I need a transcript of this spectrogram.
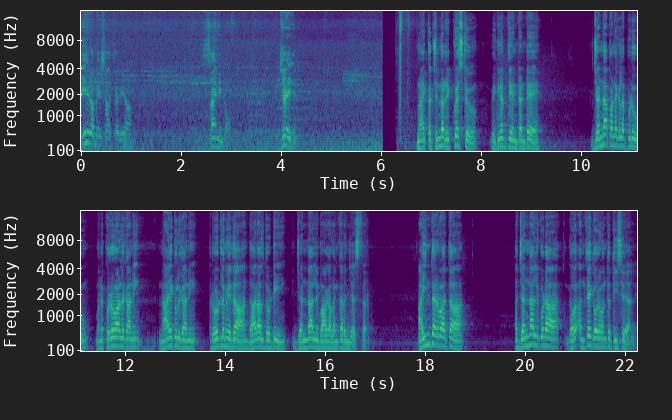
మీ రమేష్ ఆచార్య సైనింగ్ ఆఫ్ జై హింద్. నా యొక్క చిన్న రిక్వెస్ట్ విజ్ఞప్తి ఏంటంటే జెండా పండగలప్పుడు మన కుర్రవాళ్ళు కానీ నాయకులు కానీ రోడ్ల మీద దారాలతోటి జెండాల్ని బాగా అలంకారం చేస్తారు. అయిన తర్వాత ఆ జెండాల్ని కూడా గౌ అంతే గౌరవంతో తీసేయాలి.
